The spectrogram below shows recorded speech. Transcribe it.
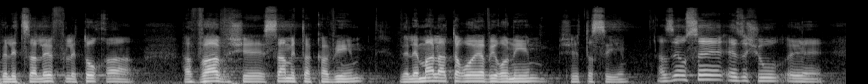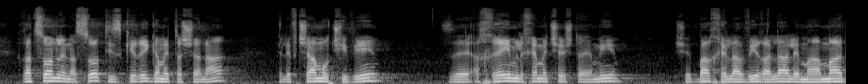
ולצלף לתוך הוו ששם את הקווים, ולמעלה אתה רואה אווירונים שטסים, אז זה עושה איזשהו אה, רצון לנסות, תזכרי גם את השנה, 1970, זה אחרי מלחמת ששת הימים, שבה חיל האוויר עלה למעמד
